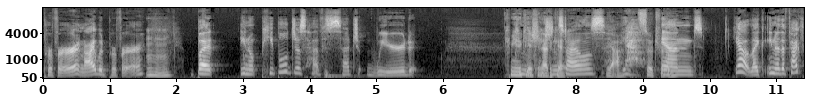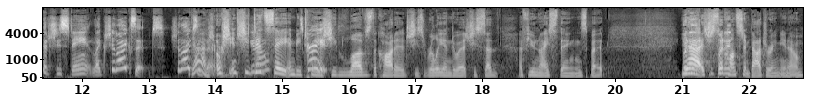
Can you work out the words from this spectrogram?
prefer and I would prefer. Mm-hmm. But you know, people just have such weird communication, etiquette. styles. Yeah, yeah, so true. And yeah, like you know, the fact that she's staying, like she likes it. She likes Yeah. it. There, Oh, she and she you did know? say in between she loves the cottage. She's really into it. She said a few nice things, but, But yeah, it- it's just a it- constant badgering, you know.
